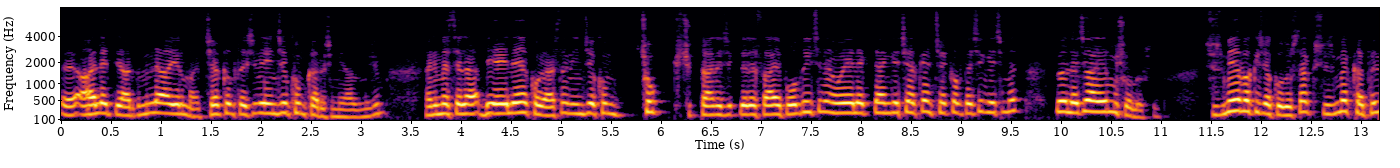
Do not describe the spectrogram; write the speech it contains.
e, alet yardımıyla ayırma. Çakıl taşı ve ince kum karışımı yazmışım. Hani mesela bir eleğe koyarsan ince kum çok küçük taneciklere sahip olduğu için o elekten geçerken çakıl taşı geçmez. Böylece ayırmış olursun. Süzmeye bakacak olursak süzme katı,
